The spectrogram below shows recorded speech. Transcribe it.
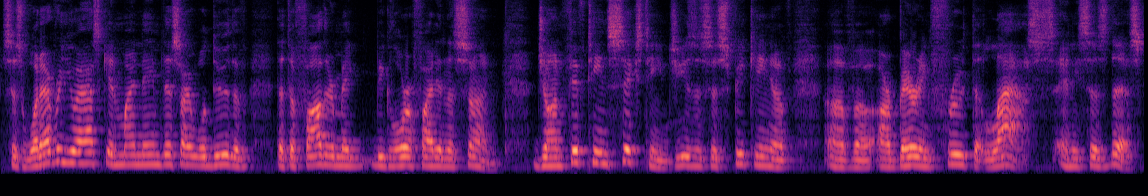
says, Whatever you ask in my name, this I will do, the, that the Father may be glorified in the Son. John 15, 16, Jesus is speaking of, of uh, our bearing fruit that lasts, and he says this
